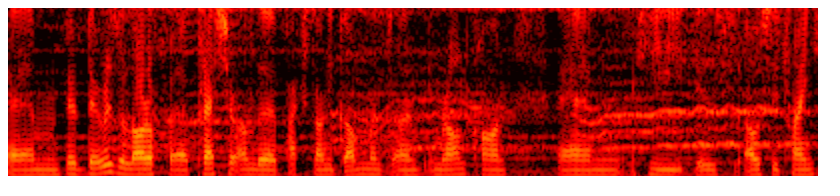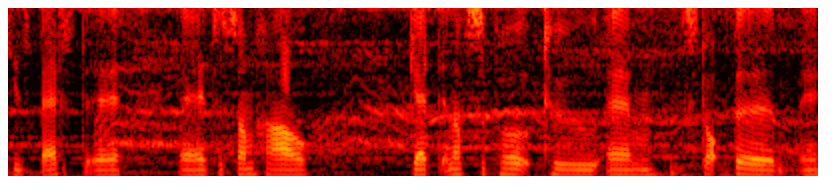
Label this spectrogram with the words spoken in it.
um, there there is a lot of uh, pressure on the Pakistani government and Imran Khan. Um, he is obviously trying his best uh, uh, to somehow get enough support to um, stop the uh,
